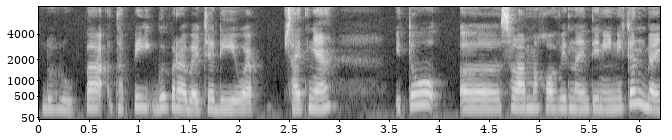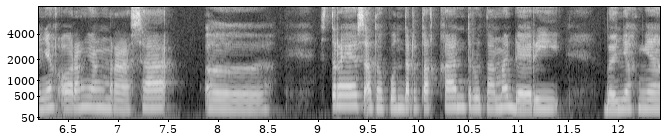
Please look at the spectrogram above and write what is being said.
duh lupa. Tapi gue pernah baca di websitenya. Itu uh, selama COVID-19 ini kan banyak orang yang merasa uh, stres ataupun tertekan terutama dari banyaknya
